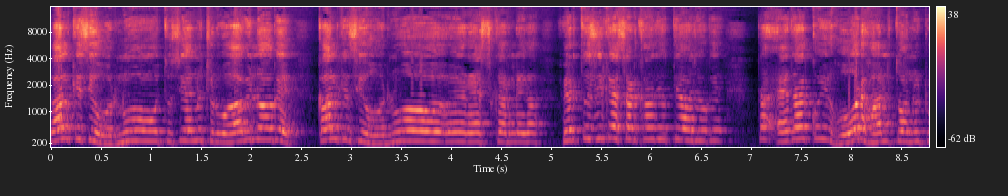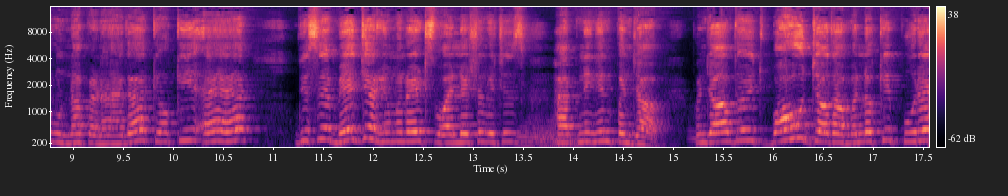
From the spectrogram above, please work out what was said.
ਕੱਲ ਕਿਸੇ ਹੋਰ ਨੂੰ ਤੁਸੀਂ ਇਹਨੂੰ ਛੁਡਵਾ ਵੀ ਲਓਗੇ ਕੱਲ ਕਿਸੇ ਹੋਰ ਨੂੰ ਉਹ ਅਰੈਸਟ ਕਰ ਲੇਗਾ ਫਿਰ ਤੁਸੀਂ ਕਿਹ ਸੜਕਾਂ ਦੇ ਉੱਤੇ ਆ ਜਾਓਗੇ? ਤਾਂ ਇਹਦਾ ਕੋਈ ਹੋਰ ਹੱਲ ਤੁਹਾਨੂੰ ਢੂੰਡਣਾ ਪੈਣਾ ਹੈਗਾ ਕਿਉਂਕਿ ਇਹ this is major human rights violation which is happening in Punjab Punjab ਦੇ ਵਿੱਚ ਬਹੁਤ ਜ਼ਿਆਦਾ, ਮਤਲਬ ਕਿ ਪੂਰੇ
